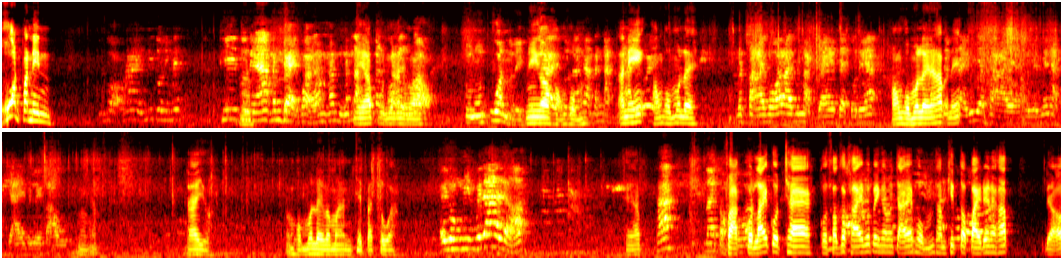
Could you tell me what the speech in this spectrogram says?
โคตรปลานินกูบอกให้ที่ตัวนี้ไม่ที่ตัวเนี้ยมันใหญ่กว่าแล้วน้ำน้ำหนักนี่ครับเท่ผลงานของเรา ตัวนู้นอ้วนเลยนี่ก็ของผมตัวนั้นน่ะมันหนักอันนี้ไปเว้ยของผมหมดเลย มันตายเพราะอะไรมันหนักใจแต่ตัวเนี้ยของผมหมดเลยนะครับอันนี้ใจที่จะตายอะมันเลยไม่หนักใจมันเลยเบานี่ครับได้อยู่ของผมหมดเลยประมาณเจ็ดแปดตัวไอ้ลงยิงไม่ได้เลยเหรอนะครับฮะได้สองฝากตัวกดไลค์กดแชร์กด subscribe เพื่อเป็นกำลังใจให้ผมทำคลิปต่อไปด้วยนะครับ เดี๋ยว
